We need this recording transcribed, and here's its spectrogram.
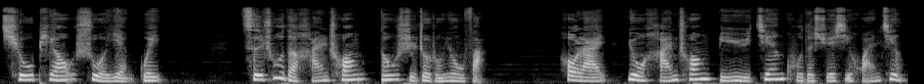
秋飘朔雁归。此处的寒窗都是这种用法。后来用寒窗比喻艰苦的学习环境。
